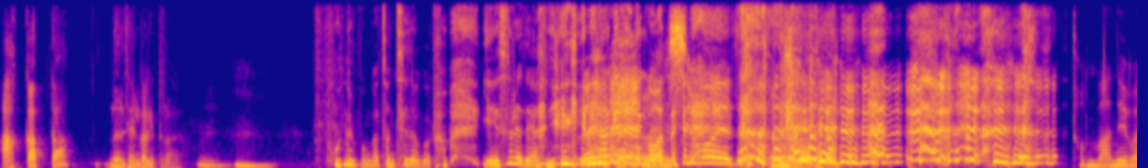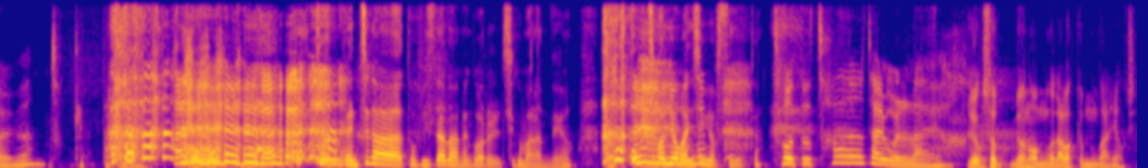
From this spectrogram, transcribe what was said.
아깝다는 생각이 들어요. 음. 음. 오늘 뭔가 전체적으로 예술에 대한 얘기를 하게 되는 것 같네. 심오해져. 돈 많이 벌면 좋겠다. 저는 벤츠가 더 비싸다는 거를 지금 알았네요. 전혀 관심이 없으니까. 저도 차 잘 몰라요. 여기서 면허 없는 거 나밖에 없는 거 아니야 혹시?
